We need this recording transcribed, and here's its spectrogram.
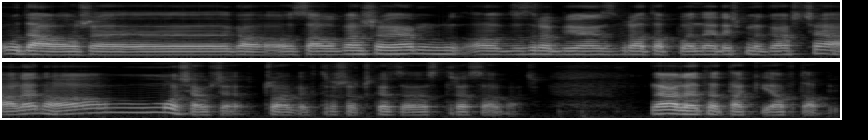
udało, że go zauważyłem, zrobiłem zwrot, opłynęliśmy gościa, ale no, musiał się człowiek troszeczkę zestresować. No ale to taki off-topic.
